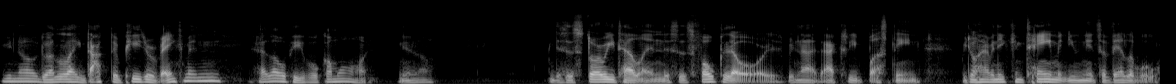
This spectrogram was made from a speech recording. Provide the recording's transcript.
You know, do I look like Dr. Peter Venkman? Hello, people, come on. You know, this is storytelling. This is folklore. We're not actually busting. We don't have any containment units available.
